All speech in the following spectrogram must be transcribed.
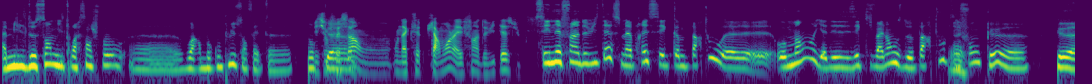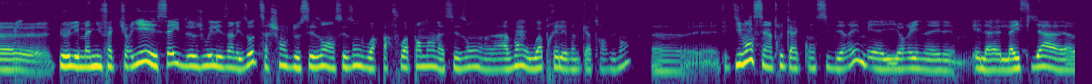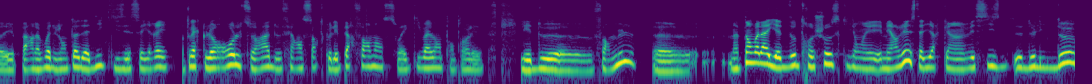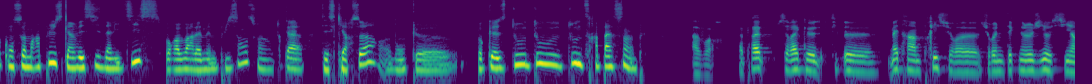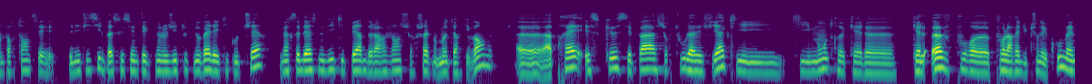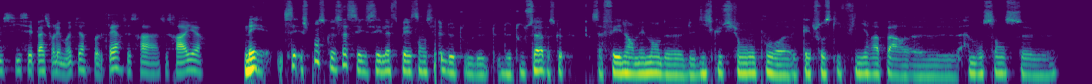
à, 1200, 1300 chevaux, voire beaucoup plus en fait. donc, si on fait ça, on, accepte clairement la F1 de vitesse du coup. C'est une F1 de vitesse, mais après c'est comme partout. au Mans, il y a des équivalences de partout qui font que que, que, les manufacturiers essayent de jouer les uns les autres. Ça change de saison en saison, voire parfois pendant la saison, avant ou après les 24 heures du Mans. Euh, effectivement, c'est un truc à considérer, mais il y aurait une et la, FIA euh, par la voix de Jean Todt a dit qu'ils essayeraient, en tout cas que leur rôle sera de faire en sorte que les performances soient équivalentes entre les les deux euh, formules. maintenant, voilà, il y a d'autres choses qui ont émergé, c'est-à-dire qu'un V6 de 2 litres 2 consommera plus qu'un V6 d'un litre 6 pour avoir la même puissance. en tout cas, c'est ce qui ressort. Donc, donc tout, tout, tout ne sera pas simple. À voir. Après, c'est vrai que euh, mettre un prix sur, euh, sur une technologie aussi importante, c'est difficile parce que c'est une technologie toute nouvelle et qui coûte cher. Mercedes nous dit qu'ils perdent de l'argent sur chaque moteur qu'ils vendent. Euh, après, est-ce que c'est pas surtout la FIA qui, qui montre qu'elle qu'elle œuvre pour, pour la réduction des coûts, même si c'est pas sur les moteurs qu'il faut le faire, ce sera, ce sera ailleurs. Mais je pense que ça, c'est l'aspect essentiel de tout, de, tout ça, parce que ça fait énormément de, de discussions pour euh, quelque chose qui finira par, euh, à mon sens, euh,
